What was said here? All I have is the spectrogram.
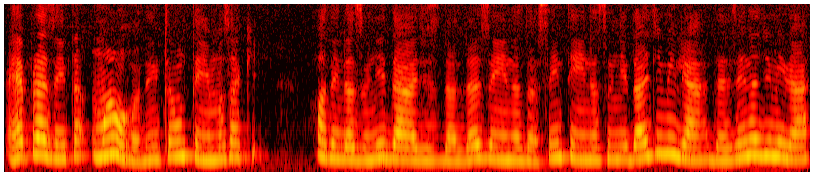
representa uma ordem. Então, temos aqui ordem das unidades, das dezenas, das centenas, unidade de milhar, dezena de milhar,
